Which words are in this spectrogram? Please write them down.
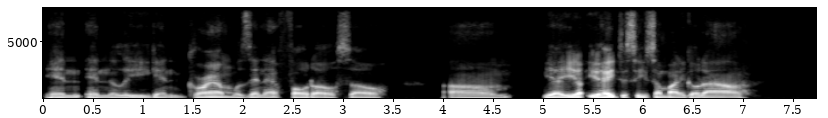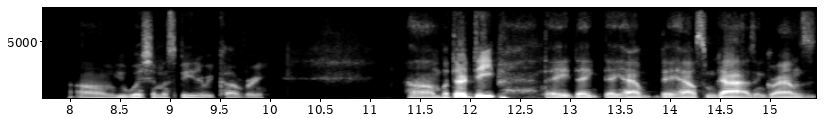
in in the league, and Graham was in that photo. So, um, yeah, you you hate to see somebody go down. Um, you wish him a speedy recovery. Um, but they're deep. They they they have they have some guys, and Graham's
